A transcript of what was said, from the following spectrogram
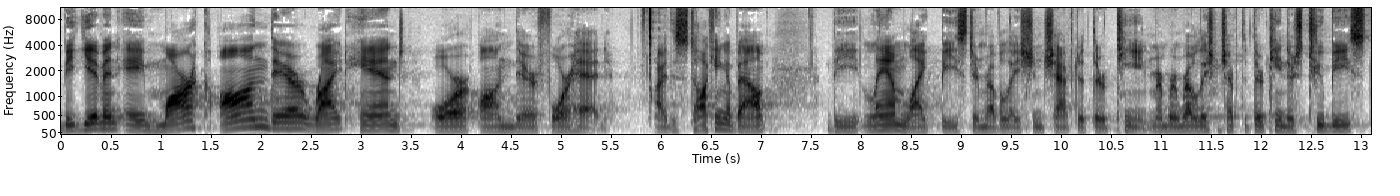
be given a mark on their right hand or on their forehead. All right, this is talking about the lamb like beast in Revelation chapter 13. Remember in Revelation chapter 13, there's two beasts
